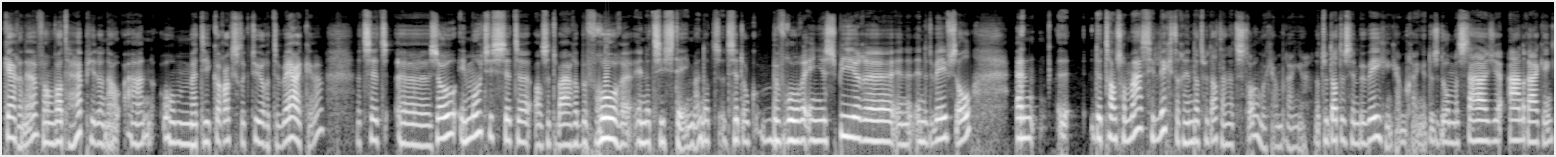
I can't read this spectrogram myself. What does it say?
kern hè, van wat heb je er nou aan om met die karakterstructuren te werken. Dat zit uh, zo, emoties zitten als het ware bevroren in het systeem. En dat het zit ook bevroren in je spieren, in het, in het weefsel. En de transformatie ligt erin dat we dat aan het stromen gaan brengen. Dat we dat dus in beweging gaan brengen. Dus door massage, aanraking,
